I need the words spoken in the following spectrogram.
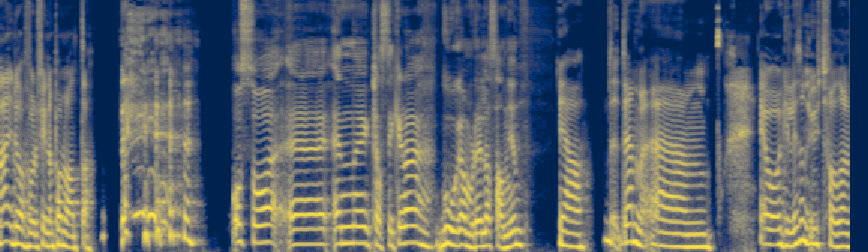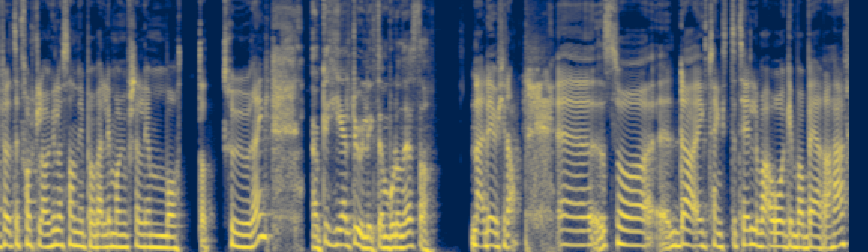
Nei, da får du finne på noe annet, da. Og så eh, en klassiker, da. Gode, gamle lasagnen. Ja, den eh, er jo òg litt sånn utfordrende, for at folk lager lasagne på veldig mange forskjellige måter, tror jeg. Det er jo ikke helt ulikt en bolognese, da. Nei, det er jo ikke det. Eh, Så det jeg tenkte til, var òg en barberer her.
